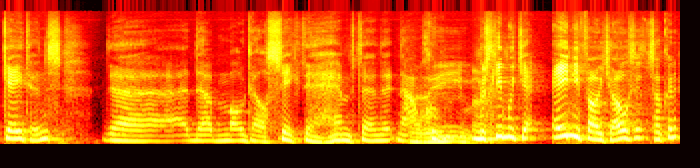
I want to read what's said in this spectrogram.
ketens. De, de Motel Six, de Hampton. De, nou goed, misschien moet je één niveautje hoog zitten. Zou kunnen.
